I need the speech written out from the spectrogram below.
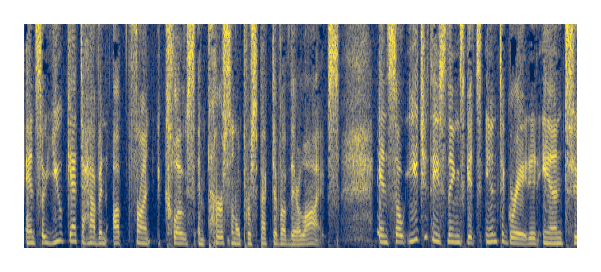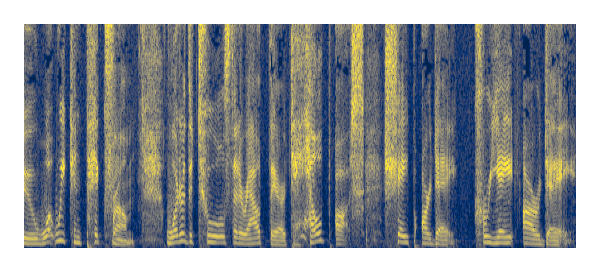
And so you get to have an upfront, close, and personal perspective of their lives. And so each of these things gets integrated into what we can pick from. What are the tools that are out there to help us shape our day, create our day?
